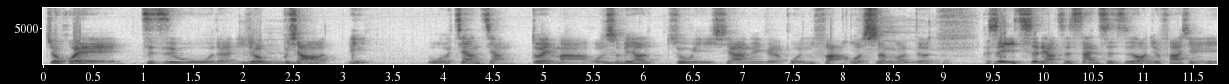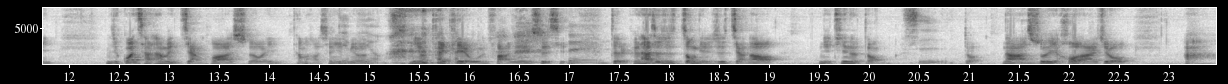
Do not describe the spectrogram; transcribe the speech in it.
就会支支吾吾的，你就不想要，哎、嗯。欸，我这样讲对吗？我是不是要注意一下那个文法或什么的？是，可是，一次、两次、三次之后，你就发现，哎、欸，你就观察他们讲话的时候，哎、欸，他们好像也没有也没有，没有太 care 文法这件事情，对，对，可是他就是重点是讲到你听得懂，是，对，那所以后来就、嗯、啊。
